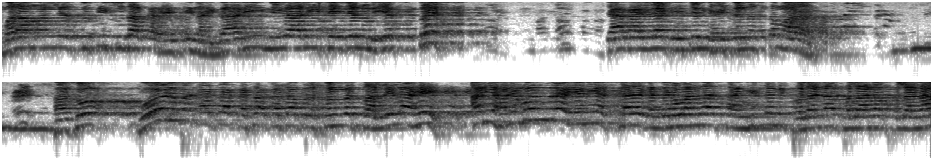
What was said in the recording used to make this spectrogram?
मला म्हणले स्तुती सुद्धा करायची नाही. गाडी निघाली स्टेशनहून एक्सप्रेस त्या गाडीला स्टेशन घ्यायचं नसतं महाराज. असो गोड प्रकारचा कसा कथा प्रसंग चाललेला आहे आणि हनुमंतराव यांनी असणाऱ्या गंधर्वांना सांगितलं मी फलाना फलाना फलाना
